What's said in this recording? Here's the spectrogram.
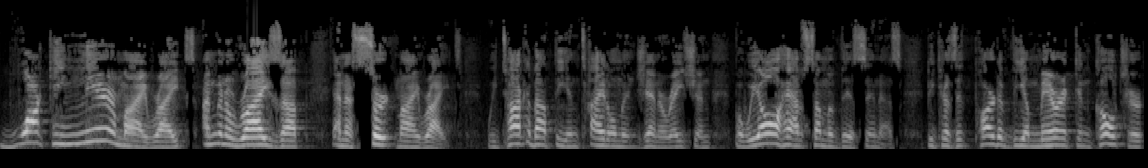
walking near my rights, I'm going to rise up and assert my rights. We talk about the entitlement generation, but we all have some of this in us because it's part of the American culture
